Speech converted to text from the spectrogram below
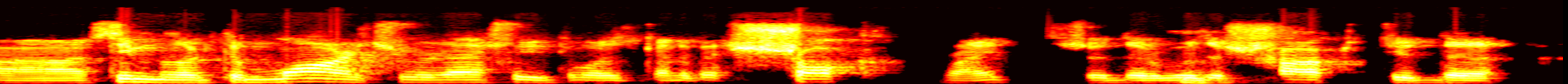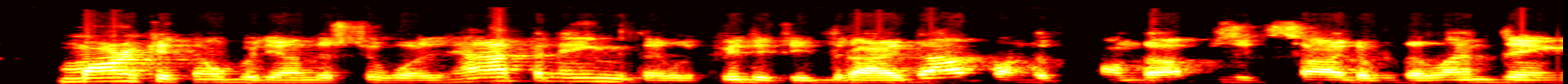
uh, similar to March, where actually it was kind of a shock, right? So there was a hmm. shock to the market. Nobody understood what was happening. The liquidity dried up on the on the opposite side of the lending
